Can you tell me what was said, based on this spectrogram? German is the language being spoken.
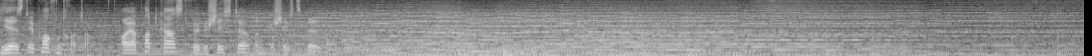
Hier ist Epochentrotter, euer Podcast für Geschichte und Geschichtsbildung.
